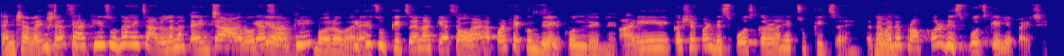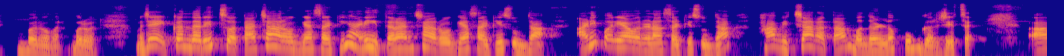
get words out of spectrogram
त्यांच्या. त्यांच्यासाठी सुद्धा हे चांगलं ना. त्यांचं आरोग्य आरोग्यासाठी बरोबर आहे. किती चुकीचं आहे ना की असे हो. पॅड आपण फेकून फेकून दिले आणि कसे पण डिस्पोज करणं हे चुकीचं आहे. तर त्यामुळे ते प्रॉपर डिस्पोज केले पाहिजे. बरोबर बरोबर. म्हणजे एकंदरीत स्वतःच्या आरोग्यासाठी आणि इतरांच्या आरोग्यासाठी सुद्धा आणि पर्यावरणासाठी सुद्धा हा विचार आता बदलणं खूप गरजेचं आहे.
